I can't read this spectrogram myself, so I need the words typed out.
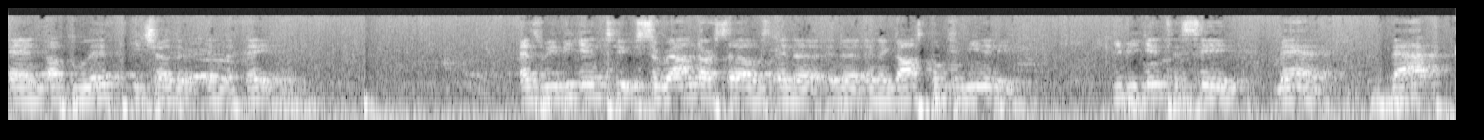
and uplift each other in the faith. As we begin to surround ourselves in a, in a, in a gospel community, you begin to see, man, that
